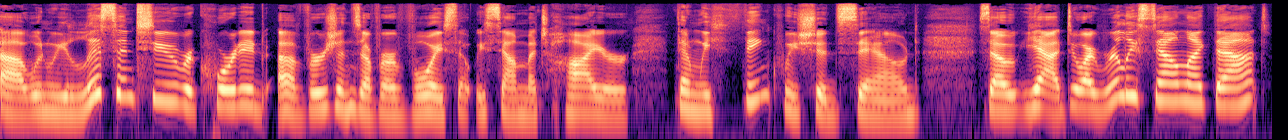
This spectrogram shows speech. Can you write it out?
uh, when we listen to recorded uh, versions of our voice that we sound much higher than we think we should sound. So, yeah, do I really sound like that?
